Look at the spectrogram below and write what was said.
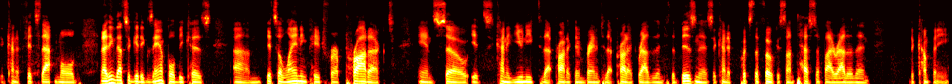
It kind of fits that mold, and I think that's a good example because um, it's a landing page for a product, and so it's kind of unique to that product and branded to that product rather than to the business. It kind of puts the focus on Testify rather than the company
